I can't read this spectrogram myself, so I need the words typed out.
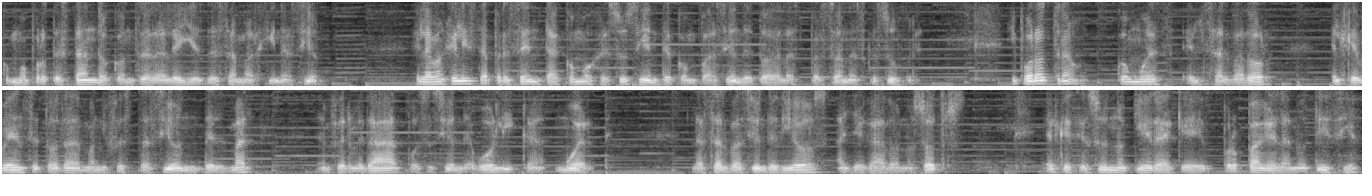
como protestando contra las leyes de esa marginación. El evangelista presenta cómo Jesús siente compasión de todas las personas que sufren, y por otra, cómo es el Salvador el que vence toda manifestación del mal, enfermedad, posesión diabólica, muerte. La salvación de Dios ha llegado a nosotros. El que Jesús no quiera que propague la noticia,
